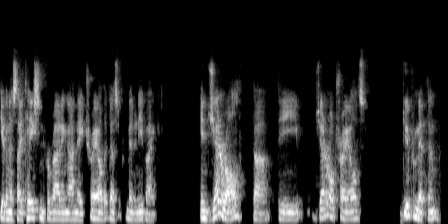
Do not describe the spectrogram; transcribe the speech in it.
given a citation for riding on a trail that doesn't permit an e bike in general, the, the general trails do permit them.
